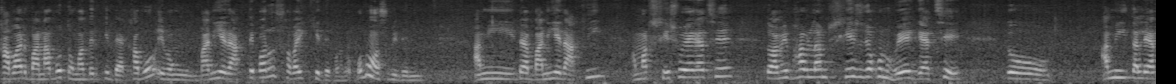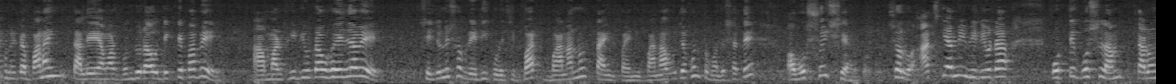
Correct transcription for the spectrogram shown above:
খাবার বানাবো, তোমাদেরকে দেখাবো এবং বানিয়ে রাখতে পারো, সবাই খেতে পারো, কোনো অসুবিধে নেই। আমি এটা বানিয়ে রাখি, আমার শেষ হয়ে গেছে, তো আমি ভাবলাম শেষ যখন হয়ে গেছে, তো আমি তাহলে এখন এটা বানাই, তাহলে আমার বন্ধুরাও দেখতে পাবে, আমার ভিডিওটাও হয়ে যাবে। সেই জন্য সব রেডি করেছি বাট বানানোর টাইম পাইনি। বানাবো যখন তোমাদের সাথে অবশ্যই শেয়ার করব। চলো, আজকে আমি ভিডিওটা করতে বসলাম, কারণ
